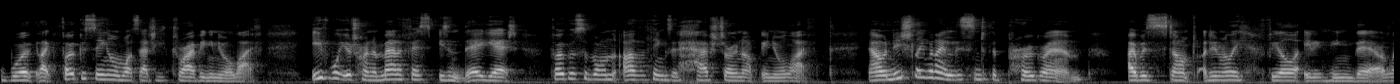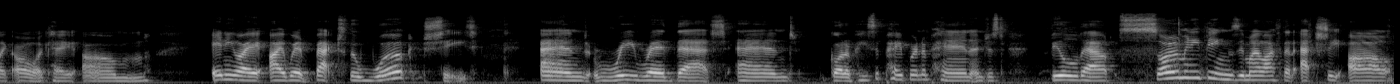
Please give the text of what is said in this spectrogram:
work, like focusing on what's actually thriving in your life. If what you're trying to manifest isn't there yet, Focus upon other things that have shown up in your life. Now, initially, when I listened to the program, I was stumped. I didn't really feel anything there. I was like, oh, okay. Um, anyway, I went back to the worksheet and reread that and got a piece of paper and a pen and just filled out so many things in my life that actually are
